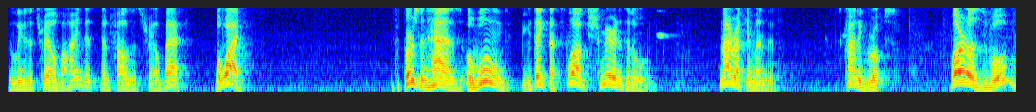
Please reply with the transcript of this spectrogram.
It leaves a trail behind it, then follows its trail back. But why? If a person has a wound, you can take that slug, smear it into the wound. Not recommended. It's kind of gross. Barazvuv,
